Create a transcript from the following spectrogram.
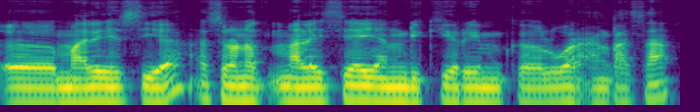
uh, Malaysia astronot Malaysia yang dikirim ke luar angkasa.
